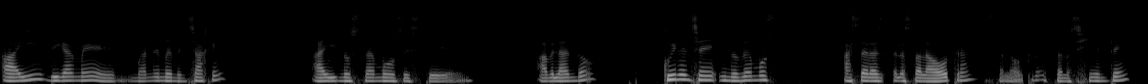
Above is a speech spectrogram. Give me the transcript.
ahí díganme, mándenme mensaje. Ahí nos estamos este hablando. Cuídense y nos vemos hasta la, hasta la otra, hasta la otra, hasta la siguiente.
